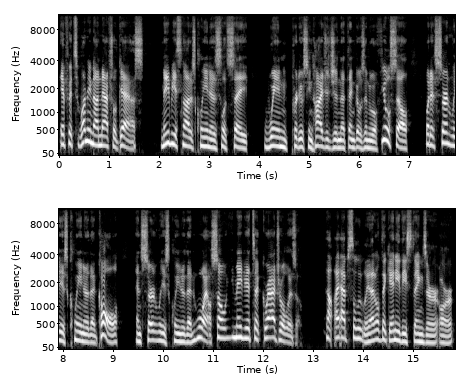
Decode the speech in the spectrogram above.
If it's running on natural gas, maybe it's not as clean as, let's say, wind producing hydrogen that then goes into a fuel cell, but it certainly is cleaner than coal and certainly is cleaner than oil. So maybe it's a gradualism. No, I, absolutely. I don't think any of these things are, are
